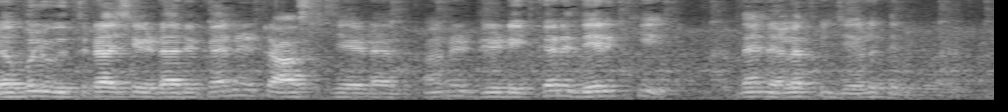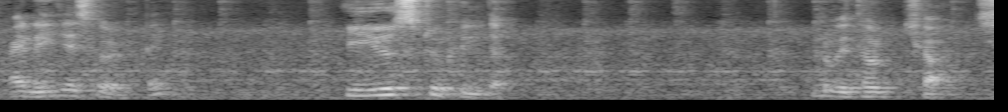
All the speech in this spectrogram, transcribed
డబ్బులు విత్డ్రా చేయడానికి కానీ ట్రాన్స్ఫర్ చేయడానికి కానీ డీడీకి కానీ దేనికి దాన్ని ఎలా ఫిల్ చేయాలో తెలియదు. ఆయన ఏం చేసేవాడంటే he use to fill them without charge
